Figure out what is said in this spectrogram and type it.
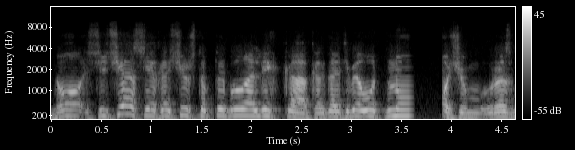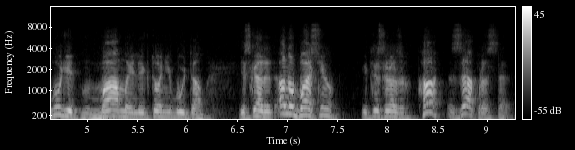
Но сейчас я хочу, чтобы ты была легка, когда тебя вот ночью разбудит мама или кто-нибудь там и скажет, а ну басню, и ты сразу, ха, запросто.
